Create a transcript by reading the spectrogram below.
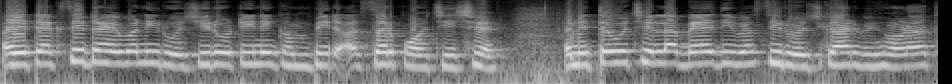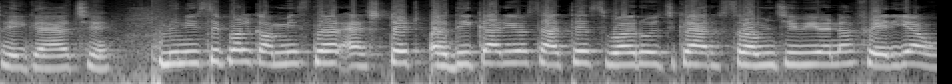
અને ટેક્સી ડ્રાઈવરની રોજીરોટીને ગંભીર અસર પહોંચી છે અને તેઓ છેલ્લા બે દિવસથી રોજગાર વિહોણા થઈ ગયા છે. મ્યુનિસિપલ કમિશનર, એસ્ટેટ અધિકારીઓ સાથે સ્વરોજગાર, શ્રમજીવીઓના ફેરિયાઓ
